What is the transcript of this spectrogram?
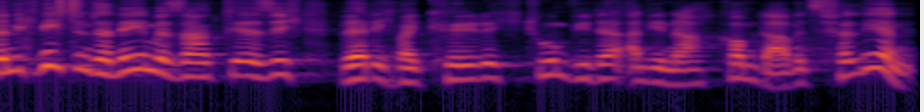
Wenn ich nichts unternehme, sagte er sich, werde ich mein Königtum wieder an die Nachkommen Davids verlieren.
